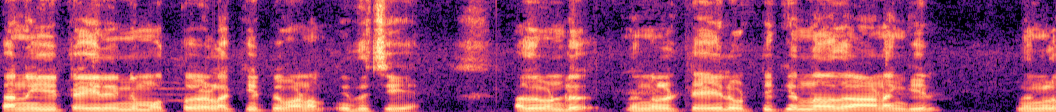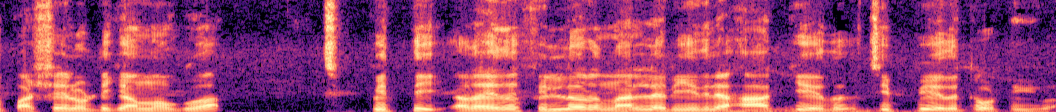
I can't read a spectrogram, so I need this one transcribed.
കാരണം ഈ ടൈലിന് മൊത്തം ഇളക്കിയിട്ട് വേണം ഇത് ചെയ്യാൻ. അതുകൊണ്ട് നിങ്ങൾ ടൈൽ ഒട്ടിക്കുന്നതാണെങ്കിൽ നിങ്ങൾ പശയിൽ ഒട്ടിക്കാൻ നോക്കുക. ഭിത്തി അതായത് ഫില്ലർ നല്ല രീതിയിൽ ഹാക്ക് ചെയ്ത് ചിപ്പ് ചെയ്തിട്ട് ഒട്ടിക്കുക.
